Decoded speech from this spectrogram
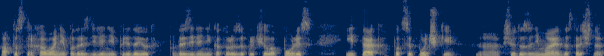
Автострахование подразделение передает подразделение, которое заключило полис. И так по цепочке э, все это занимает достаточно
